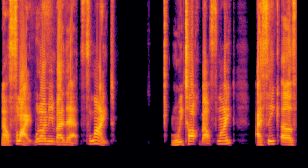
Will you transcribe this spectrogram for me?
Now, flight, what do I mean by that? Flight when we talk about flight, I think of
